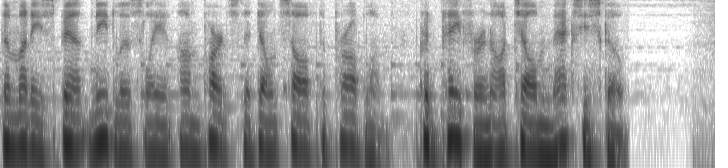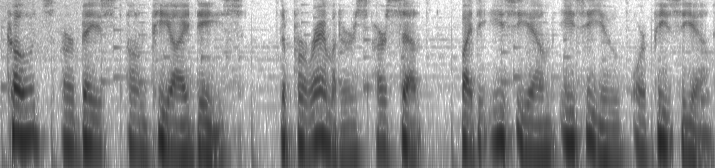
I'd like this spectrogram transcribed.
The money spent needlessly on parts that don't solve the problem could pay for an Autel Maxiscope. Codes are based on PIDs. The parameters are set by the ECM, ECU, or PCM.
